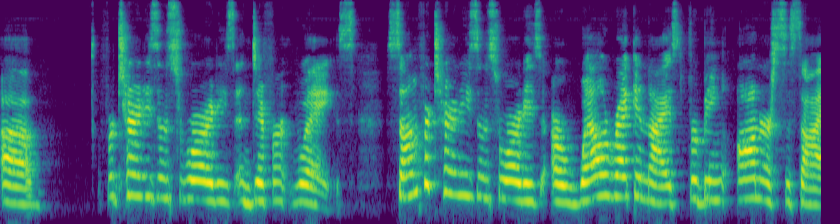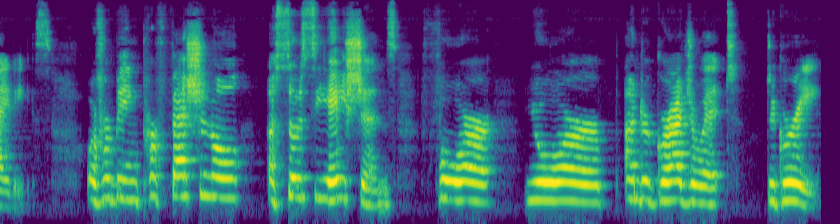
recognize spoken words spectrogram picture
uh, fraternities and sororities in different ways. Some fraternities and sororities are well recognized for being honor societies or for being professional associations for your undergraduate degree.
